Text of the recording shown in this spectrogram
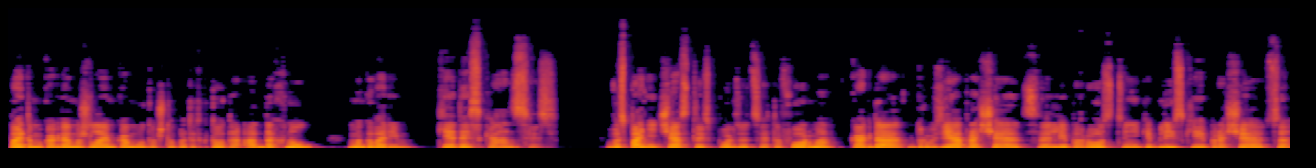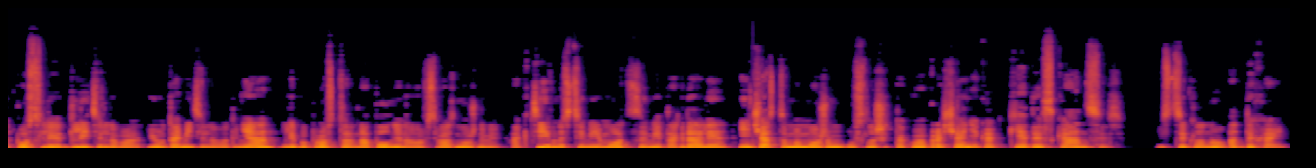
поэтому, когда мы желаем кому-то, чтобы этот кто-то отдохнул, мы говорим «que descanses». В Испании часто используется эта форма, когда друзья прощаются, либо родственники, близкие прощаются после длительного и утомительного дня, либо просто наполненного всевозможными активностями, эмоциями и так далее. И часто мы можем услышать такое прощание, как «que descanses» из цикла «ну, отдыхай».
